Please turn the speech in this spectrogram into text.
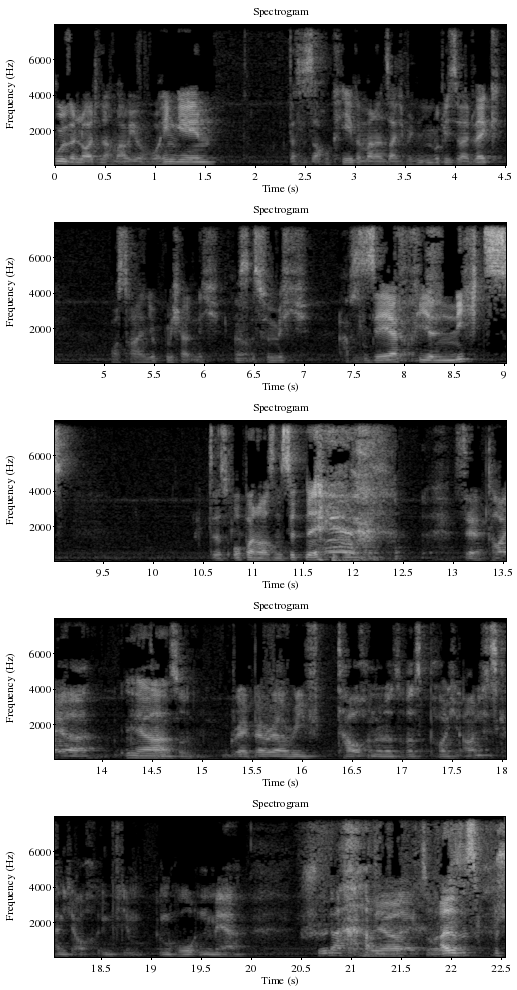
cool, wenn Leute nach dem Abi irgendwo hingehen. Das ist auch okay, wenn man dann sagt, ich bin möglichst weit weg. Australien juckt mich halt nicht. Das Ja. ist für mich Absolut sehr viel nichts. Das Opernhaus in Sydney. Sehr teuer. Ja. So Great Barrier Reef tauchen oder sowas brauche ich auch nicht. Das kann ich auch irgendwie im, im Roten Meer schöner haben. Ja. vielleicht so? Also es ist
